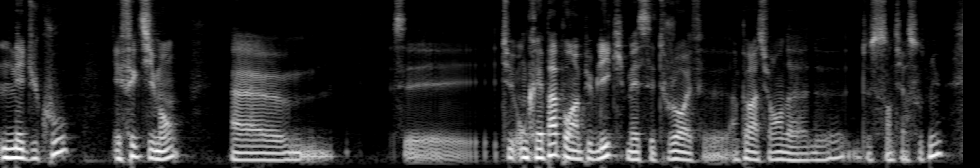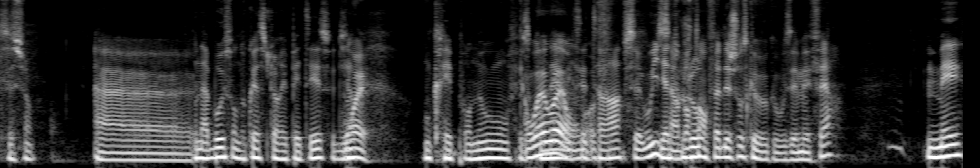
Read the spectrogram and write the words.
Mais du coup, effectivement, euh, tu, on crée pas pour un public, mais c'est toujours un peu rassurant de, de, se sentir soutenu. C'est sûr. Euh, on a beau en tout cas se le répéter, se dire ouais on crée pour nous, on fait ce qu'on aime, etc. oui, c'est important, en fait des choses que, que vous aimez faire. Mais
